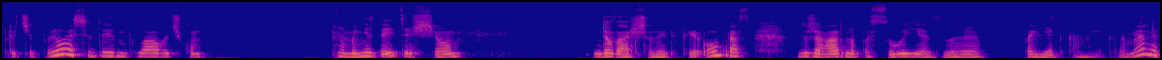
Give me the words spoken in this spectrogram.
причепила сюди в лавочку. Мені здається, що довершений такий образ дуже гарно пасує з паєтками, як на мене.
